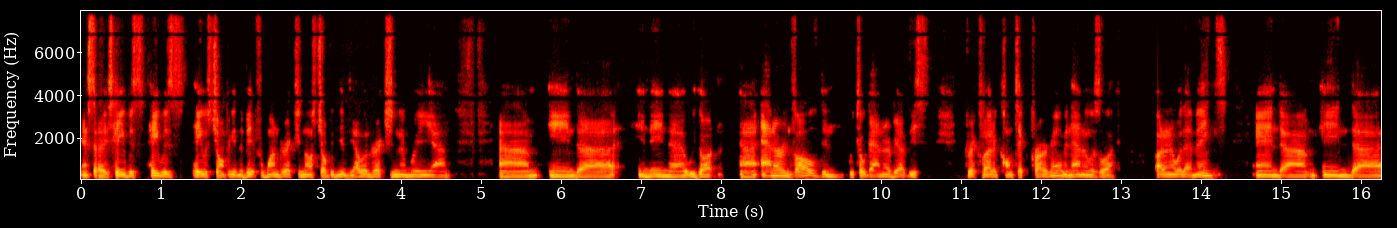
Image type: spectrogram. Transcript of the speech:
and so he was he was he was chomping at the bit from one direction. I was chomping in the other direction, and we um, um, and uh, and then uh, we got uh, Anna involved, and we talked to Anna about this direct voter contact program, and Anna was like, I don't know what that means. And um, and uh,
